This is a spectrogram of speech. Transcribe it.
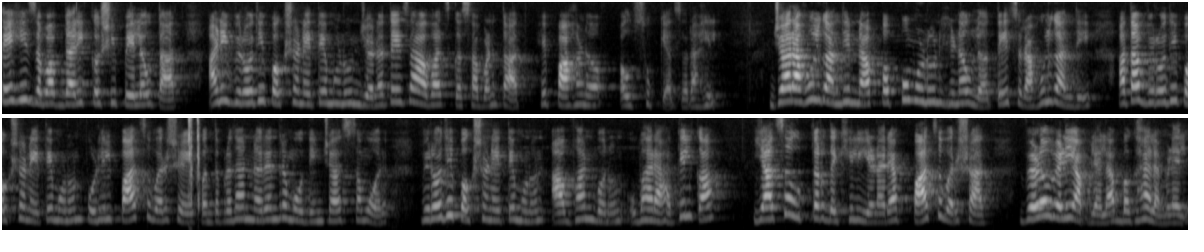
ते ही जबाबदारी कशी पेलवतात आणि विरोधी पक्षनेते म्हणून जनतेचा आवाज कसा बनतात हे पाहणं औत्सुक्याचं राहील. ज्या राहुल गांधींना पप्पू म्हणून हिणवलं तेच राहुल गांधी. आता विरोधी पक्षनेते म्हणून पुढील पाच वर्षे पंतप्रधान नरेंद्र मोदींच्या समोर विरोधी पक्षनेते म्हणून आव्हान बनून उभा राहतील का? याचं उत्तर देखील येणाऱ्या पाच वर्षात वेळोवेळी आपल्याला बघायला मिळेल.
